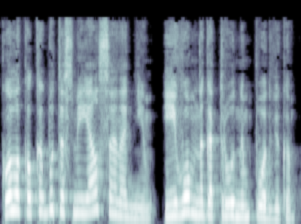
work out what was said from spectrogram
Колокол как будто смеялся над ним и его многотрудным подвигом, в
